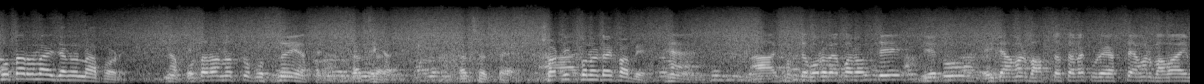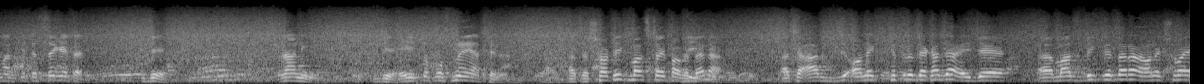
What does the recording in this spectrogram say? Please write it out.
প্রতারণায় যেন না পড়ে। না প্রতারণার তো প্রশ্নই আছে আচ্ছা। আচ্ছা আচ্ছা। সঠিক পোনাটাই পাবে। হ্যাঁ আর সবচেয়ে বড় ব্যাপার হচ্ছে যেহেতু এটা আমার বাপ চাচারা করে আসছে আমার বাবা এই মার্কেটের সেক্রেটারি জি। রানী। এই তো প্রশ্নই আসে না। আচ্ছা সঠিক মাছটাই পাবে তাই না? আচ্ছা আর অনেক ক্ষেত্রে দেখা যায় যে মাছ বিক্রেতারা অনেক সময়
